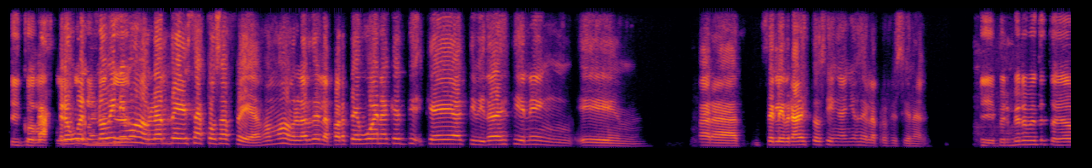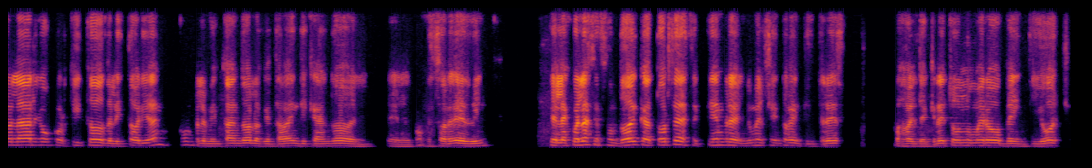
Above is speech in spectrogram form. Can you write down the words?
Sí, correcto. Pero bueno, no vinimos a hablar de esas cosas feas, vamos a hablar de la parte buena, qué, actividades tienen eh, para celebrar estos 100 años de la profesional. Sí, primeramente te voy a hablar algo cortito de la historia, complementando lo que estaba indicando el, el, profesor Edwin, que la escuela se fundó el 14 de septiembre del número 123, bajo el decreto número 28,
